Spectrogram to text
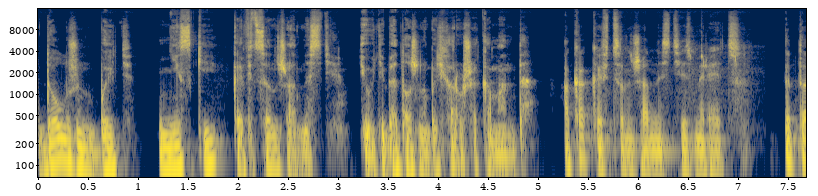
должен быть низкий коэффициент жадности. И у тебя должна быть хорошая команда. А как коэффициент жадности измеряется? Это,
